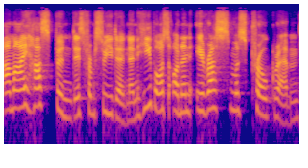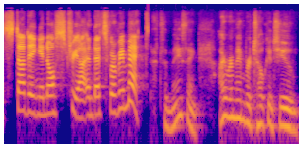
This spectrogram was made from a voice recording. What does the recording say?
Uh, my husband is from Sweden, and he was on an Erasmus program studying in Austria, and that's where we met. That's amazing. I remember talking to you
